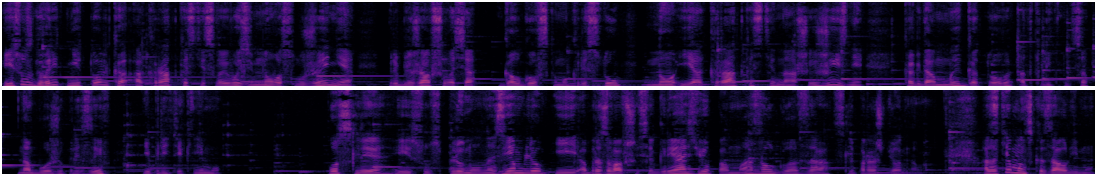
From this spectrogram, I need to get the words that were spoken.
Иисус говорит не только о краткости своего земного служения, приближавшегося к Голговскому кресту, но и о краткости нашей жизни, когда мы готовы откликнуться на Божий призыв и прийти к Нему. После Иисус плюнул на землю и, образовавшейся грязью, помазал глаза слепорожденного. А затем он сказал ему,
